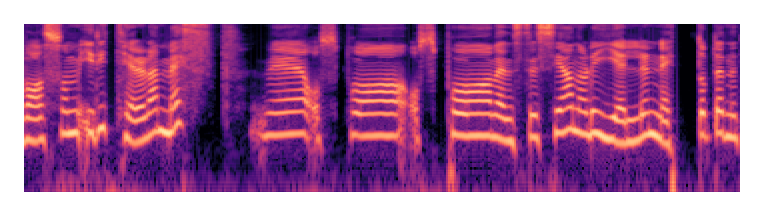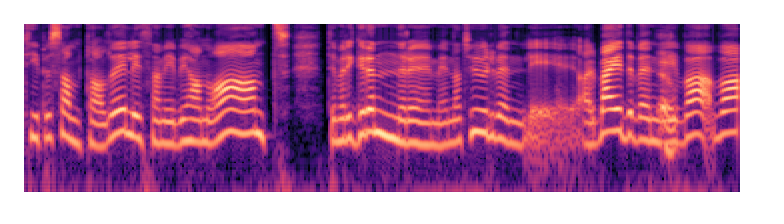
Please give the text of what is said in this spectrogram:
hva som irriterer deg mest med oss på, oss på venstresida når det gjelder nettopp denne type samtaler. Liksom vi vil ha noe annet, det må være grønnere, mer naturvennlig, arbeidervennlig. Ja. Hva, hva,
